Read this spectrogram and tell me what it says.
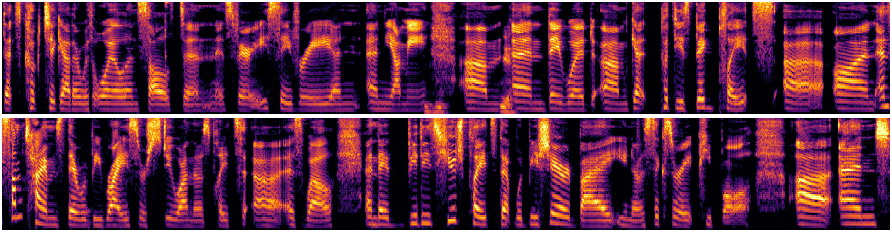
that's cooked together with oil and salt, and it's very savory and and yummy. Mm-hmm. Um, yeah. And they would um, get put these big plates uh, on, and sometimes there would be rice or stew on those plates uh, as well. And they'd be these huge plates that would be shared by you know six or eight people, uh, and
